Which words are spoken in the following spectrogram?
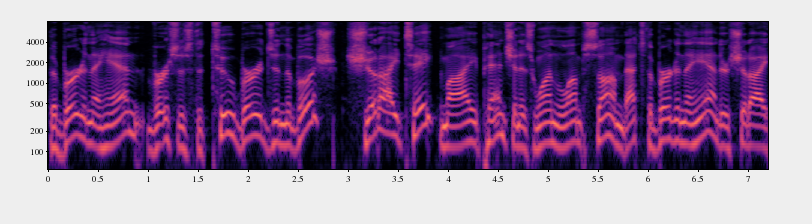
the bird in the hand versus the two birds in the bush? Should I take my pension as one lump sum? That's the bird in the hand, or should I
